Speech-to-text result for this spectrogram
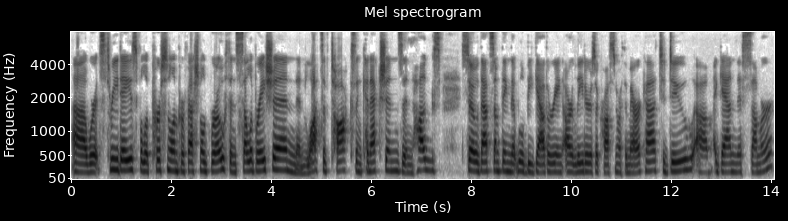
uh, where it's three days full of personal and professional growth and celebration and lots of talks and connections and hugs. So that's something that we'll be gathering our leaders across North America to do um, again this summer.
